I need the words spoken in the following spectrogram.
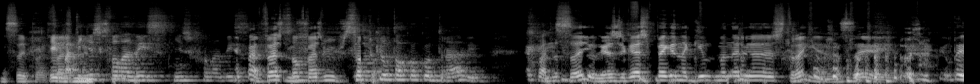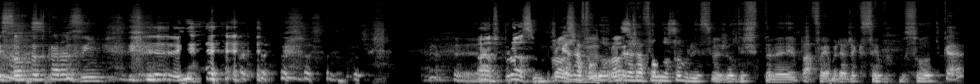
Não sei, pá. Epá, tinhas que falar disso, tinhas que falar disso. Epá, faz-me Só- faz-me Só porque pá. ele toca ao contrário. Epá, não sei, o gajo, o gajo pega naquilo de maneira estranha. Não sei. Ele tem sorte de tocar assim. Vamos, próximo, O gajo já próximo. falou, próximo. já falou sobre isso, mas ele disse que também pá, foi a maneira que sempre começou a tocar.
